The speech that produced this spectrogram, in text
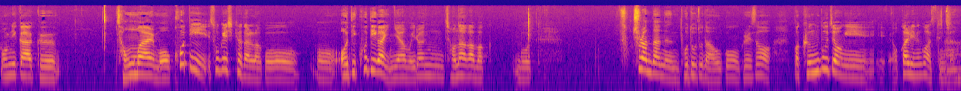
뭡니까 그 정말 뭐 코디 소개시켜 달라고 뭐 어디 코디가 있냐 뭐 이런 전화가 막뭐 속출한다는 보도도 나오고 그래서 막 긍부정이 엇갈리는 것 같습니다.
